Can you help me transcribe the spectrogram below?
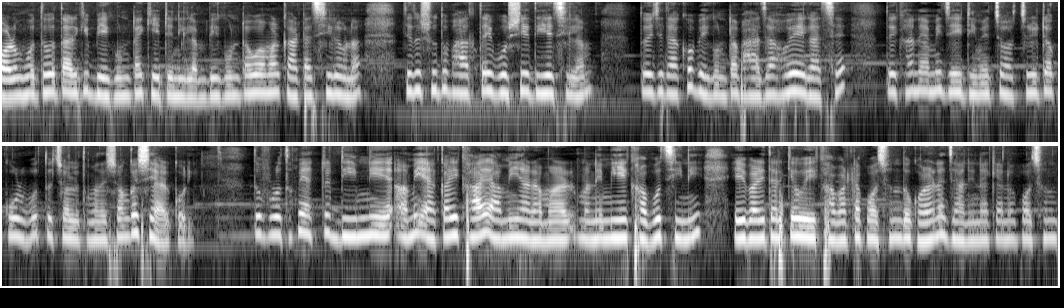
গরম হতে হতে আর কি বেগুনটা কেটে নিলাম। বেগুনটাও আমার কাটা ছিল না, যেহেতু শুধু ভাতটাই বসিয়ে দিয়েছিলাম। তো এই যে দেখো, বেগুনটা ভাজা হয়ে গেছে। তো এখানে আমি যেই ডিমের চচ্চড়িটা করব, তো চলো তোমাদের সঙ্গে শেয়ার করি। তো প্রথমে একটা ডিম নিয়ে আমি একাই খাই, আমি আর আমার মানে মেয়ে খাব চিনি। এই বাড়িতে আর কেউ এই খাবারটা পছন্দ করে না, জানি না কেন পছন্দ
